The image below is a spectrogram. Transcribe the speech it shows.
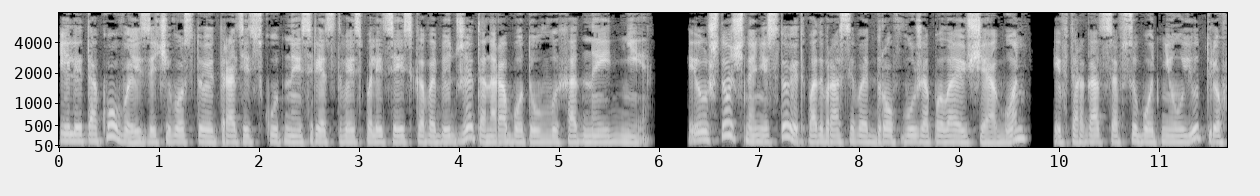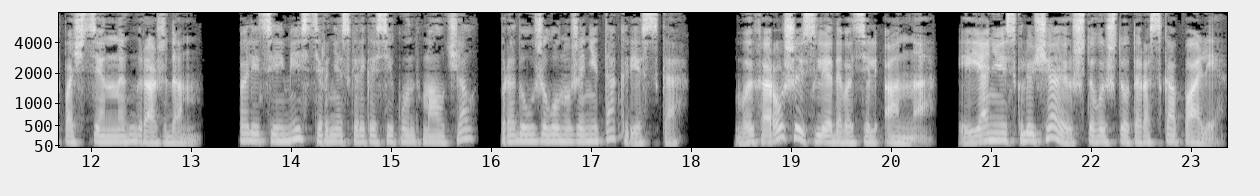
или такого, из-за чего стоит тратить скудные средства из полицейского бюджета на работу в выходные дни. И уж точно не стоит подбрасывать дров в уже пылающий огонь и вторгаться в субботний уют трех почтенных граждан». Полицеймейстер несколько секунд молчал, продолжил он уже не так резко. «Вы хороший следователь, Анна, и я не исключаю, что вы что-то раскопали.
